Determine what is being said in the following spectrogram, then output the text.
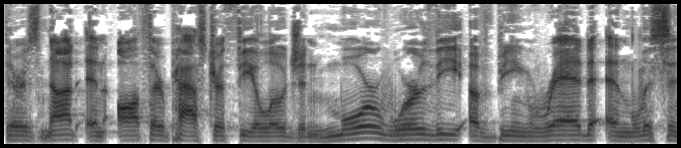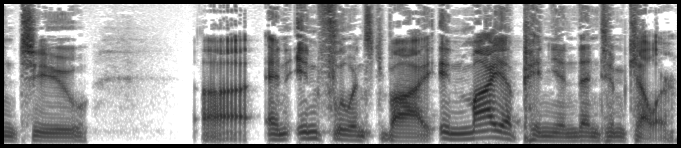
there is not an author, pastor, theologian more worthy of being read and listened to uh, and influenced by, in my opinion, than Tim Keller.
